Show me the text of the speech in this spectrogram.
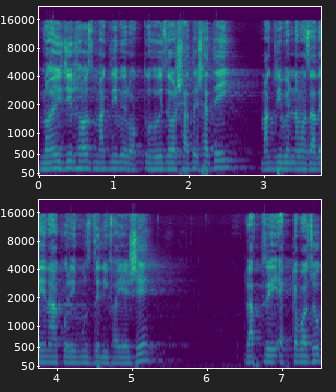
নয়জিল হজ মাগরিবের রক্ত হয়ে যাওয়ার সাথে সাথেই মাগরিবের নামাজ আদায় না করে মুজদালিফায় এসে রাত্রে একটা বাজুক,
